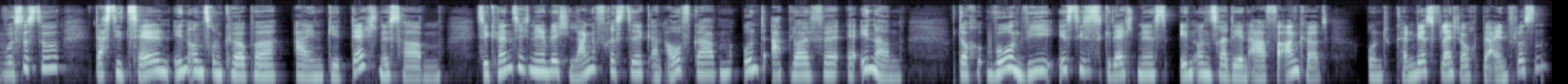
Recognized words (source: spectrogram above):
Wusstest du, dass die Zellen in unserem Körper ein Gedächtnis haben? Sie können sich nämlich langfristig an Aufgaben und Abläufe erinnern. Doch wo und wie ist dieses Gedächtnis in unserer DNA verankert? Und können wir es vielleicht auch beeinflussen?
